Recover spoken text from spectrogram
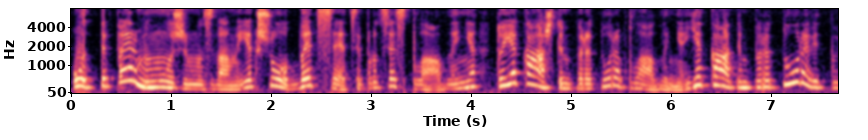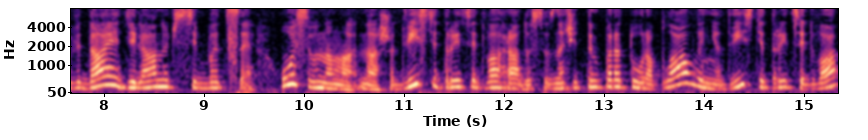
От тепер ми можемо з вами, якщо БЦ це процес плавлення, то яка ж температура плавлення? Яка температура відповідає діляночці БЦ? Ось вона наша 232 градуси. Значить, температура плавлення 232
